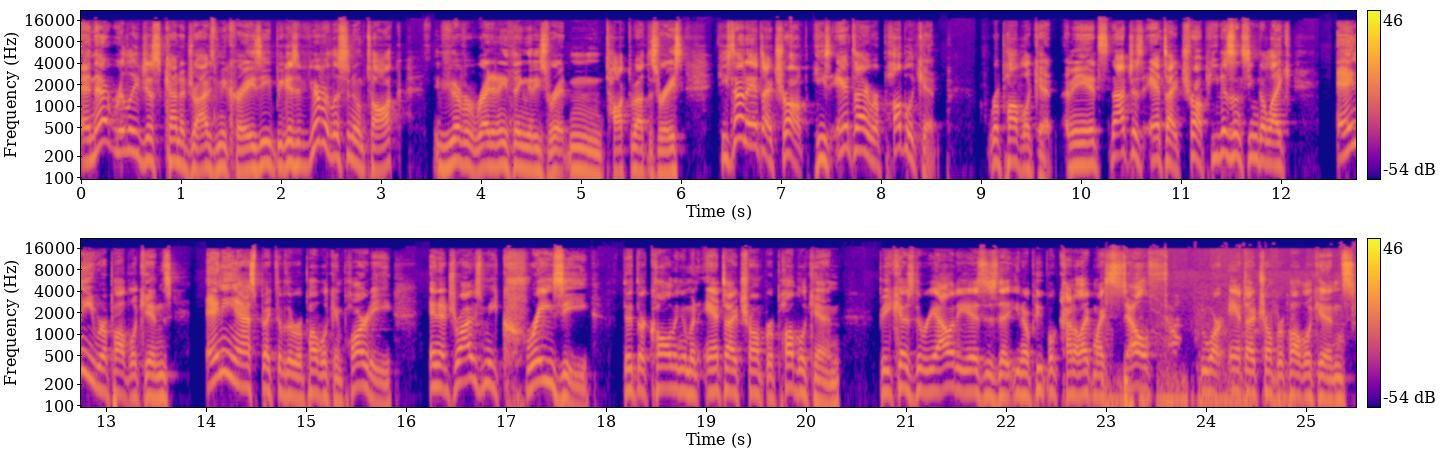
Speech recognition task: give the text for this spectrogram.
And that really just kind of drives me crazy because if you ever listen to him talk, if you've ever read anything that he's written and talked about this race, he's not anti Trump, he's anti Republican. I mean, it's not just anti Trump. He doesn't seem to like any Republicans, any aspect of the Republican Party. And it drives me crazy that they're calling him an anti Trump Republican because the reality is is that you know people kind of like myself who are anti-Trump Republicans,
